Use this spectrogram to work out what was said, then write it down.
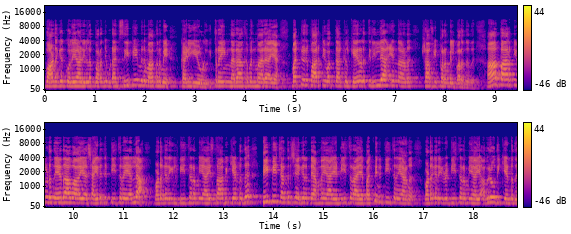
വാടക കൊലയാളികളെ പറഞ്ഞുവിടാൻ സി പി എമ്മിന് മാത്രമേ കഴിയുകയുള്ളൂ. ഇത്രയും നരാധവന്മാരായ മറ്റൊരു പാർട്ടി വക്താക്കൾ കേരളത്തിൽ ഇല്ല എന്നാണ് ഷാഫി പറമ്പിൽ പറഞ്ഞത്. ആ പാർട്ടിയുടെ നേതാവായ ശൈലജ ടീച്ചറെ അല്ല വടകരയിൽ ടീച്ചറമ്മയായി സ്ഥാപിക്കേണ്ടത് ടി പി ചന്ദ്രശേഖരന്റെ അമ്മയായ ടീച്ചറായ പത്മിനി ടീച്ചറെയാണ് വടകരയുടെ ടീച്ചറമ്മയായി അവരോധിക്കേണ്ടത്.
